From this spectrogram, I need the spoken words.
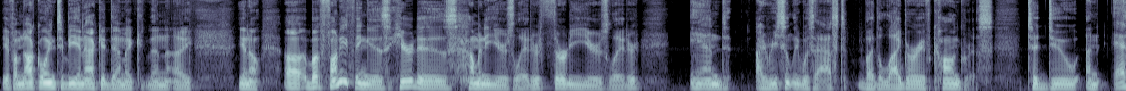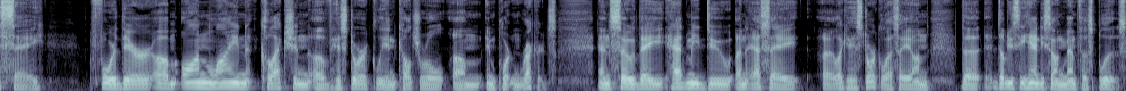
if I'm not going to be an academic, then I, you know. Uh, but funny thing is, here it is. How many years later? Thirty years later, and I recently was asked by the Library of Congress to do an essay for their um, online collection of historically and cultural um, important records. And so they had me do an essay, uh, like a historical essay, on the W.C. Handy song Memphis Blues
